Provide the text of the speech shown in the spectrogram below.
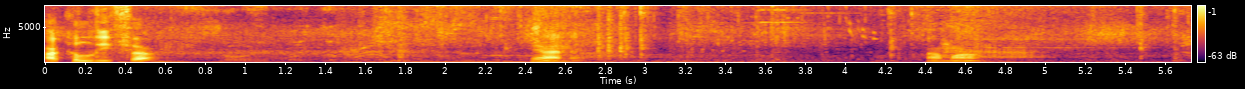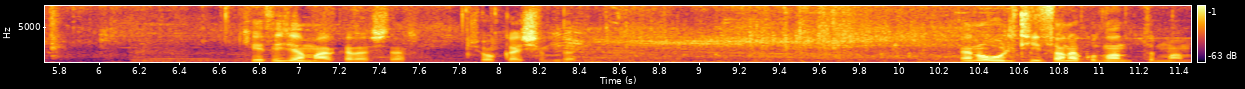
Akıllıysa. Yani. Ama keseceğim arkadaşlar. Çok kaşındı. Ben o ultiyi sana kullandırmam.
